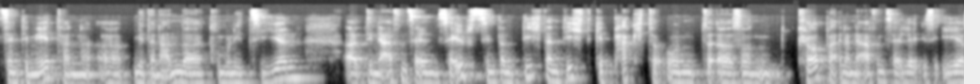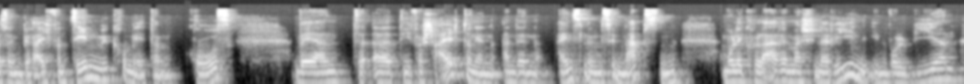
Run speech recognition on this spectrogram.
Zentimetern äh, miteinander kommunizieren. Äh, die Nervenzellen selbst sind dann dicht an dicht gepackt und äh, so ein Körper einer Nervenzelle ist eher so im Bereich von zehn Mikrometern groß, während äh, die Verschaltungen an den einzelnen Synapsen molekulare Maschinerien involvieren,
